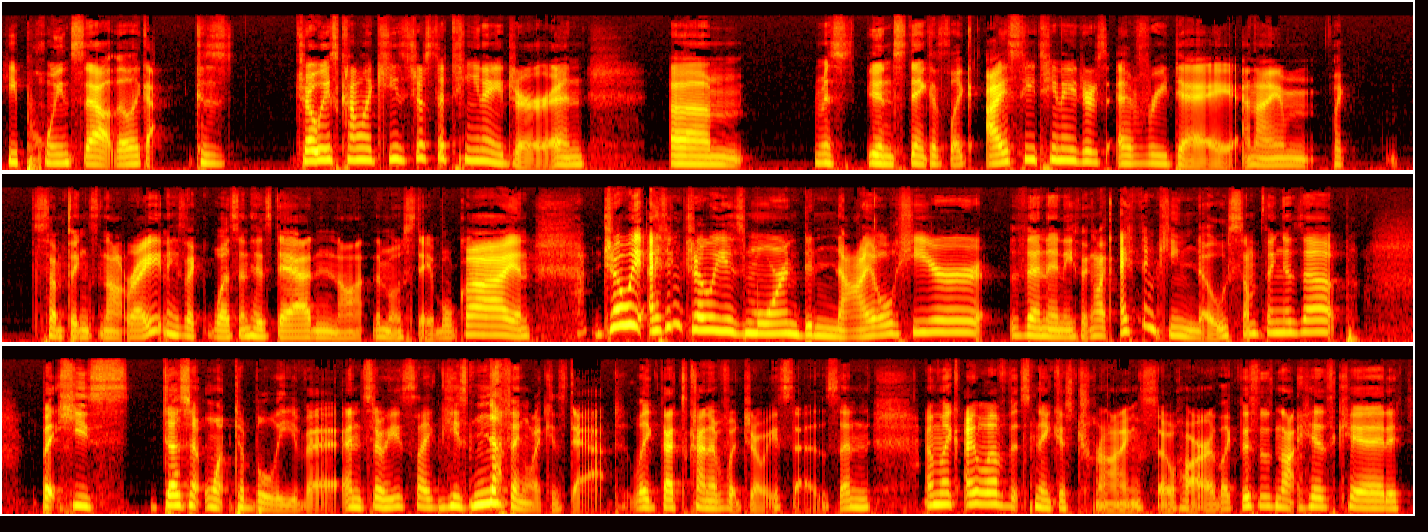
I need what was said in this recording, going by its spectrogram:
he points out that like because Joey's kind of like he's just a teenager, and um, Miss and Snake is like I see teenagers every day, and I'm like something's not right and he's like wasn't his dad not the most stable guy and Joey, I think Joey is more in denial here than anything. Like I think he knows something is up, but he's doesn't want to believe it. And so he's like he's nothing like his dad. Like that's kind of what Joey says. And I'm like I love that Snake is trying so hard. Like this is not his kid. It's,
